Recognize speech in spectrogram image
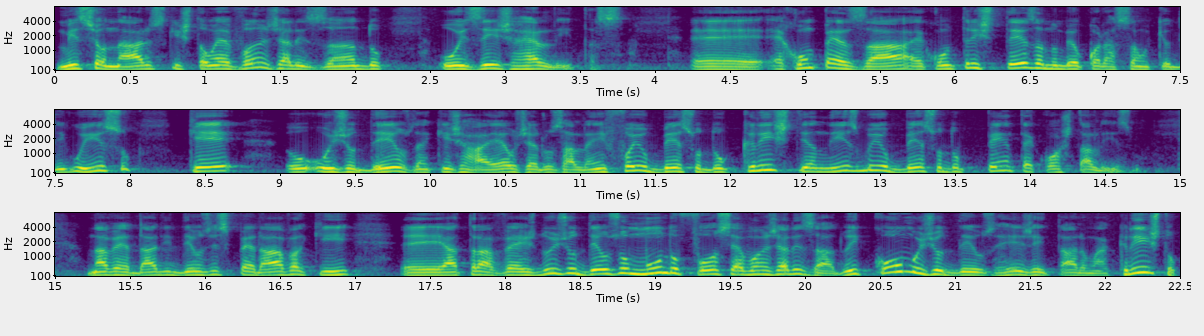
missionários que estão evangelizando os israelitas. É, é, com pesar, é com tristeza no meu coração que eu digo isso, que os judeus, né, que Israel, Jerusalém, foi o berço do cristianismo e o berço do pentecostalismo. Na verdade, Deus esperava que, é, através dos judeus, o mundo fosse evangelizado. E como os judeus rejeitaram a Cristo,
